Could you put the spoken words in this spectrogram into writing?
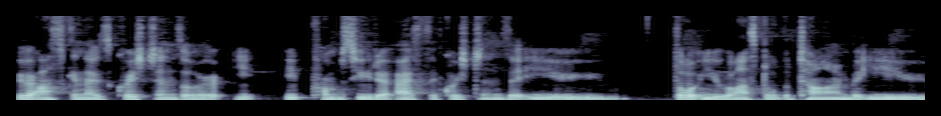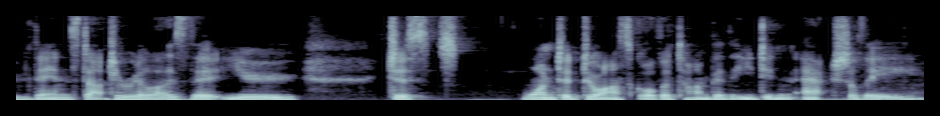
you're asking those questions or it, it prompts you to ask the questions that you thought you asked all the time, but you then start to realize that you just wanted to ask all the time, but that you didn't actually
